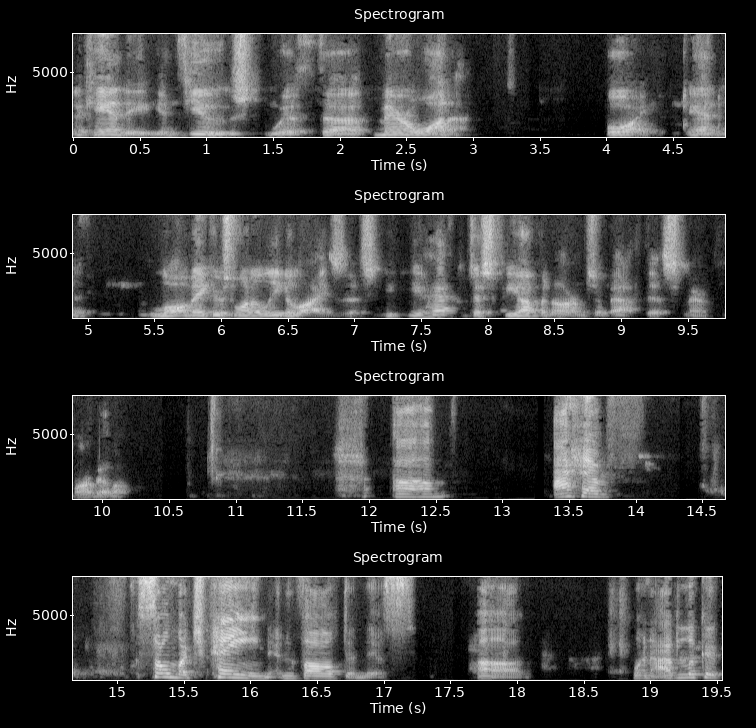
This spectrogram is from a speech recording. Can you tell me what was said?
a candy infused with uh, marijuana. Boy, and lawmakers want to legalize this. You, have to just be up in arms about this, Mar- Marvella. Um, I have so much pain involved in this. Uh, when I look at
